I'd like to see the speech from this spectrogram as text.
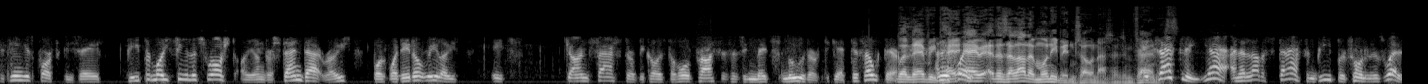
The thing is perfectly safe. People might feel it's rushed. I understand that, right? But what they don't realise, it's gone faster because the whole process has been made smoother to get this out there. Well, every, And it's pe- every- eh, there's a lot of money being thrown at it. In fairness, Exactly, yeah, and a lot of staff and people throwing it as well.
